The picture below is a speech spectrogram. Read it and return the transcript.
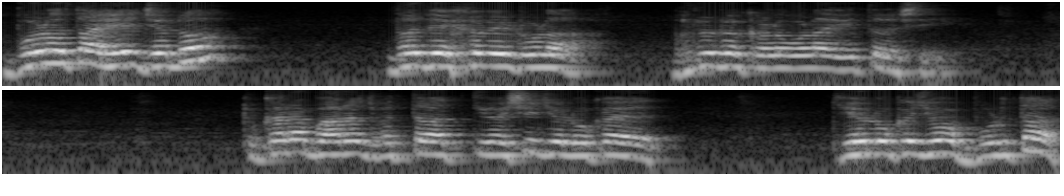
बुडत आहे जनो न देखवे डोळा म्हणून कळवळा येतं असे. तुकाराम महाराज म्हणतात की असे जे लोक आहेत जे लोक जेव्हा बुडतात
